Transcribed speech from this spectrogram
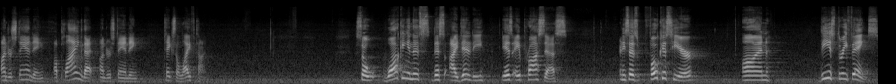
understanding, applying that understanding takes a lifetime. So, walking in this, this identity is a process. And he says, focus here on these three things.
